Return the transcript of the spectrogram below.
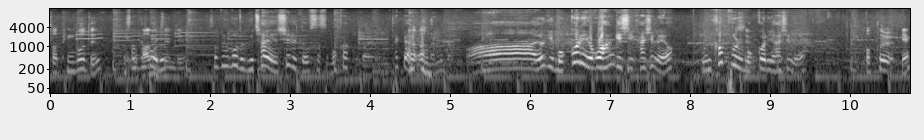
서핑보드? 이거 서핑보드? 마음에 드는데요. 서핑보드 그 차에 실을 데 없어서 못 갖고 가요. 택배 안 갑니다. 와 여기 목걸이 요거 한 개씩 하실래요? 우리 커플 글쎄요. 목걸이 하실래요? 커플 예?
